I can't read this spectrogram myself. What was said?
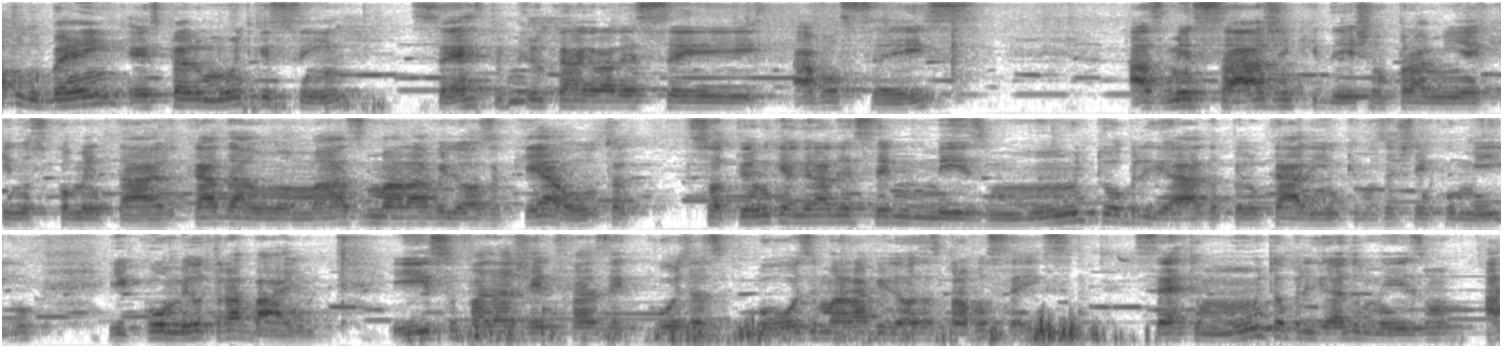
Pessoal, tudo bem? Eu espero muito que sim, certo? Primeiro eu quero agradecer a vocês as mensagens que deixam para mim aqui nos comentários, cada uma mais maravilhosa que a outra. Só tenho que agradecer mesmo. Muito obrigado pelo carinho que vocês têm comigo e com o meu trabalho. E isso faz a gente fazer coisas boas e maravilhosas para vocês. Certo? Muito obrigado mesmo a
